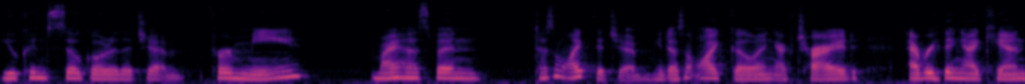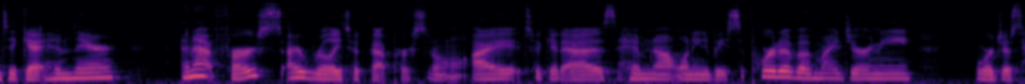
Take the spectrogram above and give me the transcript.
you can still go to the gym. For me, my husband doesn't like the gym. He doesn't like going. I've tried everything I can to get him there. And at first, I really took that personal. I took it as him not wanting to be supportive of my journey or just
